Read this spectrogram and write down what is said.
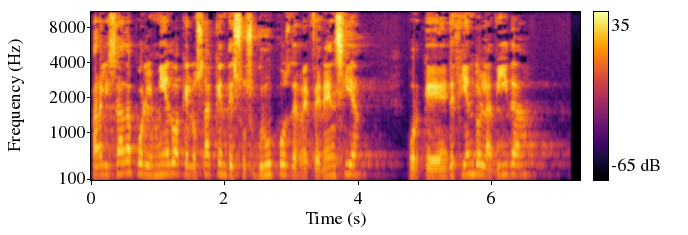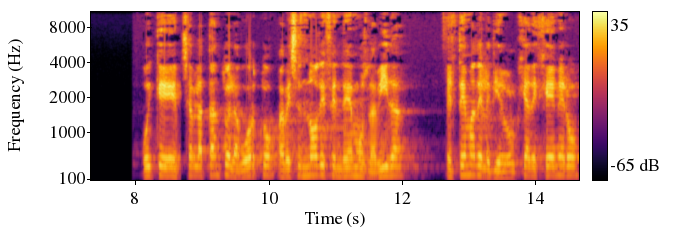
paralizada por el miedo a que lo saquen de sus grupos de referencia, porque defiendo la vida. Hoy que se habla tanto del aborto, a veces no defendemos la vida, el tema de la ideología de género,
